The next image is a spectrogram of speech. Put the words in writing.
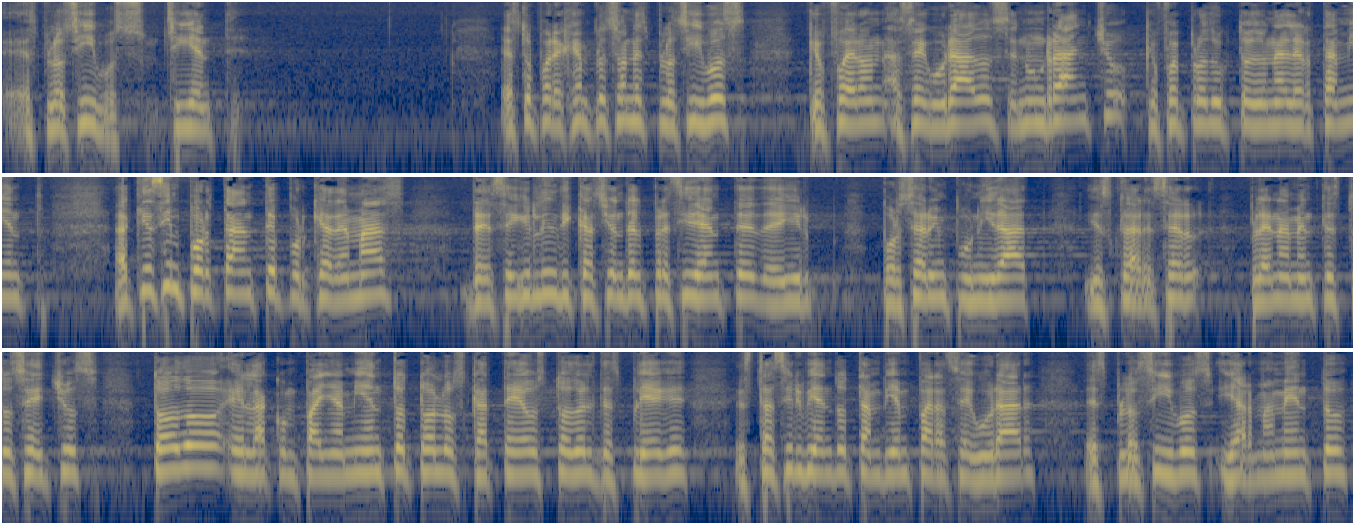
explosivos. Siguiente. Esto, por ejemplo, son explosivos que fueron asegurados en un rancho que fue producto de un alertamiento. Aquí es importante porque además de seguir la indicación del presidente de ir por cero impunidad y esclarecer plenamente estos hechos, todo el acompañamiento, todos los cateos, todo el despliegue está sirviendo también para asegurar explosivos y armamento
